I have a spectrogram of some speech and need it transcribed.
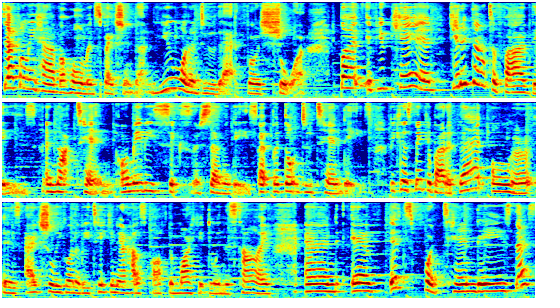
definitely have a home inspection done. You want to do that for sure. But if you can, get it down to five days and not 10, or maybe six or seven days, but don't do 10 days. Because think about it, that owner is actually going to be taking their house off the market during this time. And if it's for 10 days, that's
